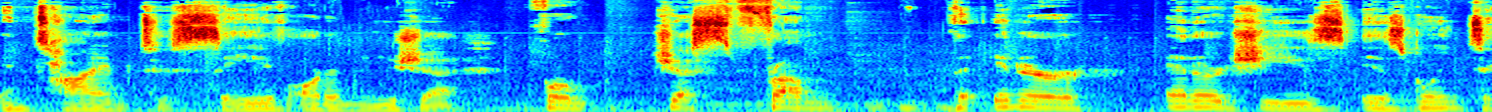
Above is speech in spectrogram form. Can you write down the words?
in time to save Artemisia, for just from the inner energies is going to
